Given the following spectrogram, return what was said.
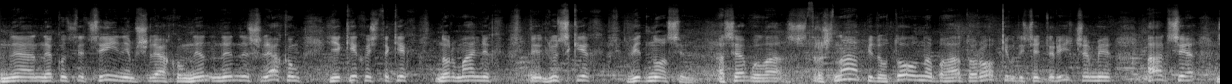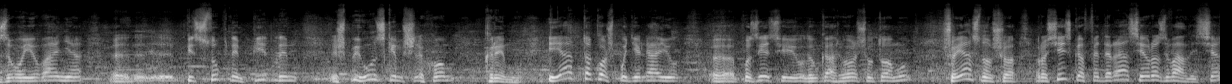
не, не конституційним шляхом, не, не, не шляхом якихось таких нормальних е, людських відносин. А це була страшна, підготовлена багато років, десятиріччями акція завоювання підступним, підлим, шпигунським шляхом Криму. І я також поділяю е, позицію Левка Григоровича в тому, що ясно, що Російська Федерація розвалиться,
